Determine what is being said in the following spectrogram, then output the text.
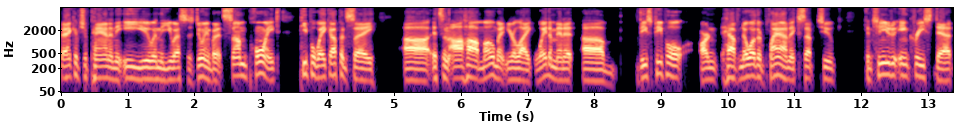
Bank of Japan and the EU and the US is doing, but at some point, people wake up and say, uh, it's an aha moment. And you're like, wait a minute, uh, these people are have no other plan except to continue to increase debt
